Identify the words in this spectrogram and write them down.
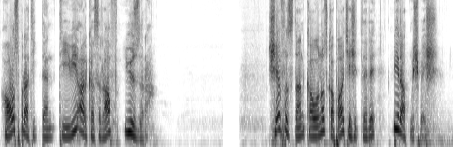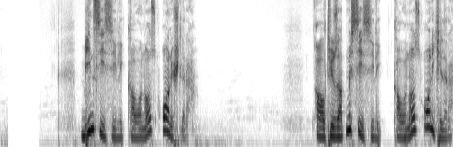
House Pratik'ten TV arkası raf 100 lira. Sheffels'tan kavanoz kapağı çeşitleri 1.65. 1000 cc'lik kavanoz 13 lira. 660 cc'lik kavanoz 12 lira.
